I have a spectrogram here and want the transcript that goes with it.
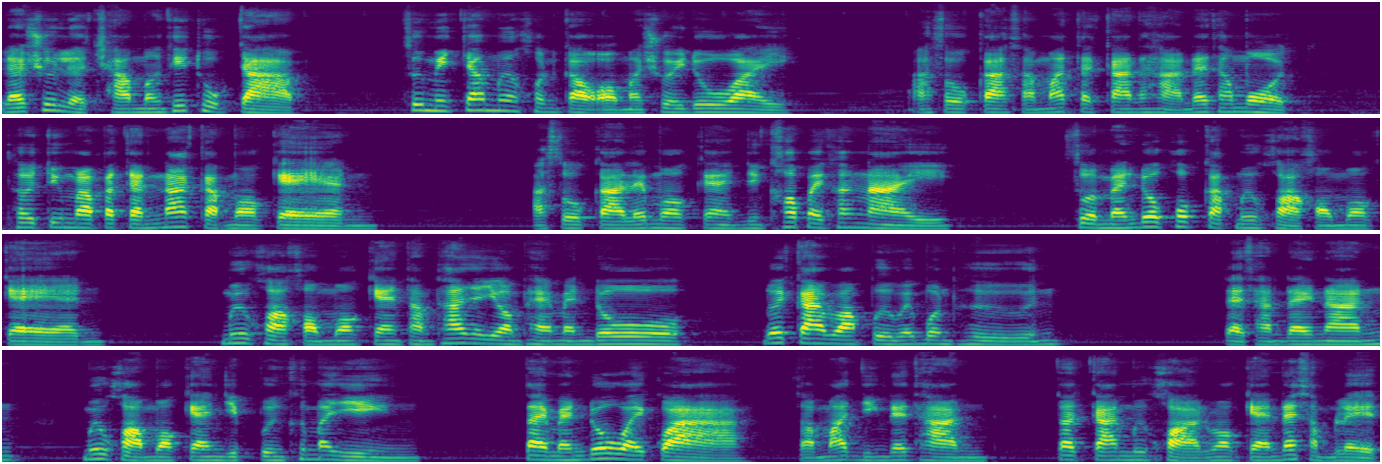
แล้วช่วยเหลือชาวเมืองที่ถูกจับ ซึ่งมีเจ้าเมืองคนเก่าออกมาช่วยด้วยอโซกาสามารถจัดการทหารได้ทั้งหมด เธอจึงมาประจันหน้ากับมอร์แกนอโซกาและมอร์แกนจึงเข้าไปข้างใน ส่วนแมนโดพบกับมือขวาของมอร์แกน มือขวาของมอร์แกนทำท่าจะยอมแพ้แมนโด ด้วยการวางปืนไว้บนพื้น แต่ทันใดนั้น มือขวามอร์แกนหยิบปืนขึ้นมายิง แต่แมนโดไวกว่า สามารถยิงได้ทัน จัดการมือขวามอร์แกนได้สำเร็จ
